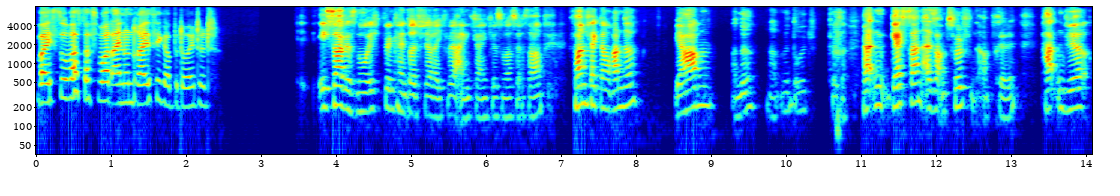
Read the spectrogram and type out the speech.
Weißt du, was das Wort 31er bedeutet? Ich sage es nur, ich bin kein Deutschlehrer, ich will eigentlich gar nicht wissen, was wir das haben. Fun Fact am Rande, wir haben, Rande, hatten wir Deutsch? Wir hatten gestern, also am 12. April, hatten wir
